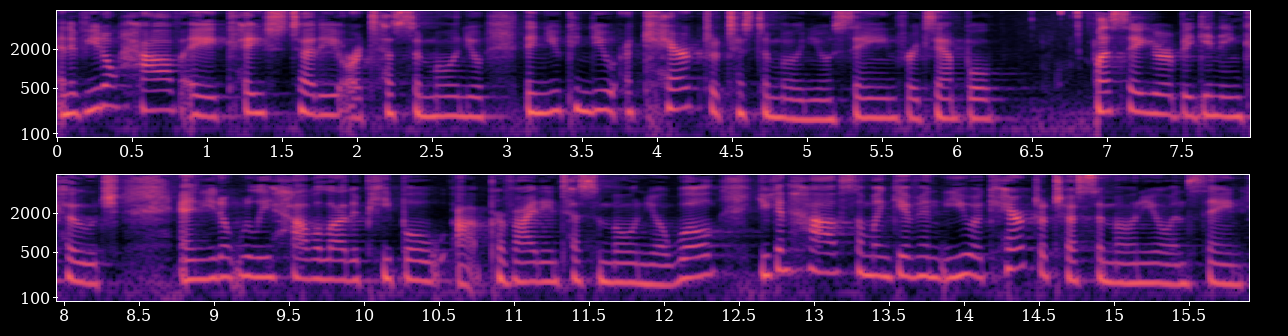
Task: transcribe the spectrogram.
And if you don't have a case study or testimonial, then you can do a character testimonial saying, for example, let's say you're a beginning coach and you don't really have a lot of people uh, providing testimonial well you can have someone giving you a character testimonial and saying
